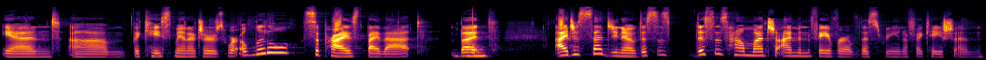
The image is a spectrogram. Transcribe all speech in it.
And um, the case managers were a little surprised by that, but mm I just said, you know, this is this is how much I'm in favor of this reunification.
